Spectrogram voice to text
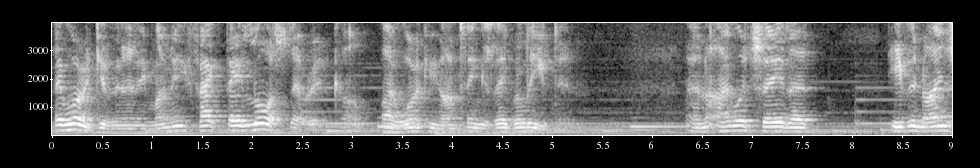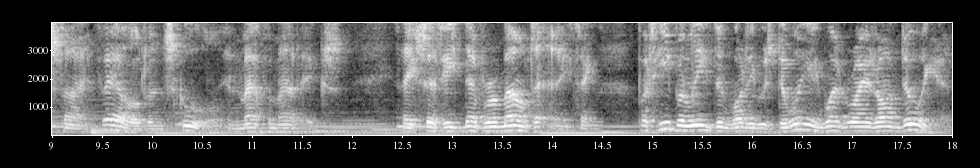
They weren't given any money. In fact, they lost their income by working on things they believed in. And I would say that even Einstein failed in school in mathematics. They said he'd never amount to anything. But he believed in what he was doing and he went right on doing it.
